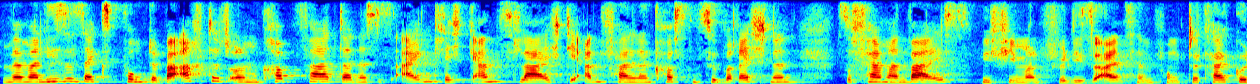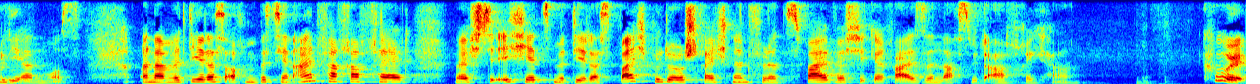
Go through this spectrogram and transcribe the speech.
Und wenn man diese sechs Punkte beachtet und im Kopf hat, dann ist es eigentlich ganz leicht, die anfallenden Kosten zu berechnen, sofern man weiß, wie viel man für diese einzelnen Punkte kalkulieren muss. Und damit dir das auch ein bisschen einfacher fällt, möchte ich jetzt mit dir das Beispiel durchrechnen für eine zweiwöchige Reise nach Südafrika. Cool,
